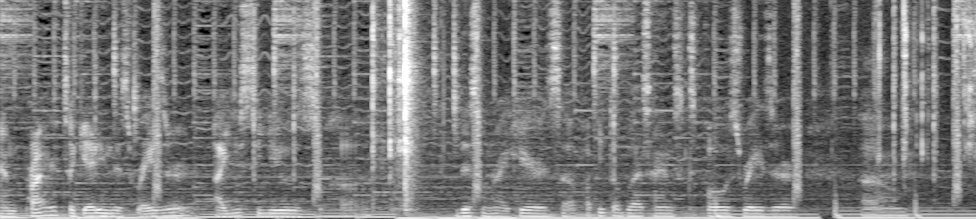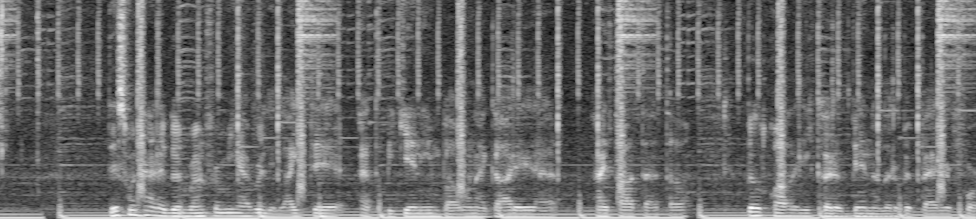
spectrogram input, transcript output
And prior to getting this razor, I used to use uh, this one right here. It's a Papito Bless Hands Exposed Razor. Um, this one had a good run for me. I really liked it at the beginning, but when I got it, at, I thought that the build quality could have been a little bit better for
